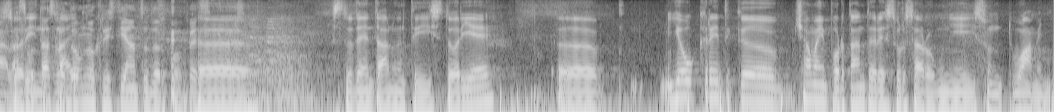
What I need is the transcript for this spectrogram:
A, Sorin Vlaic. domnul Cristian Tudor Popescu. Uh, student anul întâi istorie. Uh, eu cred că cea mai importantă resursă a României sunt oamenii,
